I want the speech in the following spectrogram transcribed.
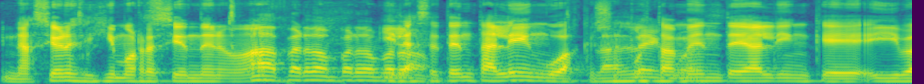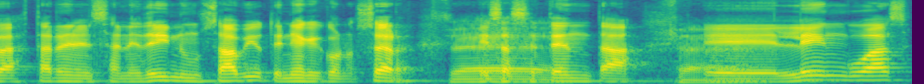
naciones dijimos recién de Noah. Ah, perdón, perdón, Y perdón. las 70 lenguas, que Las supuestamente alguien que iba a estar en el Sanedrín, un sabio, tenía que conocer Sí, esas 70 sí. eh, lenguas.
